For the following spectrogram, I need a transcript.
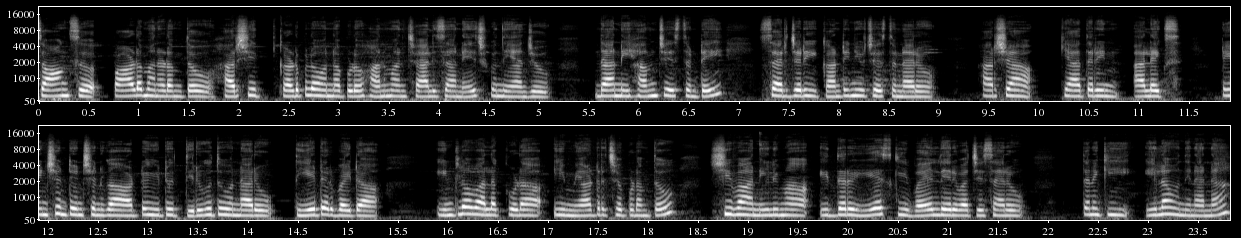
సాంగ్స్ పాడమనడంతో హర్షిత్ కడుపులో ఉన్నప్పుడు హనుమాన్ చాలీసా నేర్చుకుంది అంజు. దాన్ని హమ్ చేస్తుంటే సర్జరీ కంటిన్యూ చేస్తున్నారు. హర్ష క్యాథరిన్ అలెక్స్ టెన్షన్ టెన్షన్గా అటు ఇటు తిరుగుతూ ఉన్నారు. థియేటర్ బయట ఇంట్లో వాళ్ళకు కూడా ఈ మ్యాటర్ చెప్పడంతో శివ నీలిమ ఇద్దరు యుఎస్కి బయలుదేరి వచ్చేశారు. తనకి ఎలా ఉంది నాన్న?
